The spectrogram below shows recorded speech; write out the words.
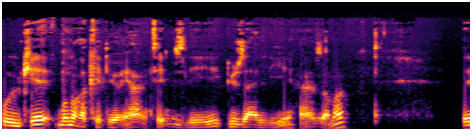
Bu ülke bunu hak ediyor yani temizliği, güzelliği her zaman. Ee,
